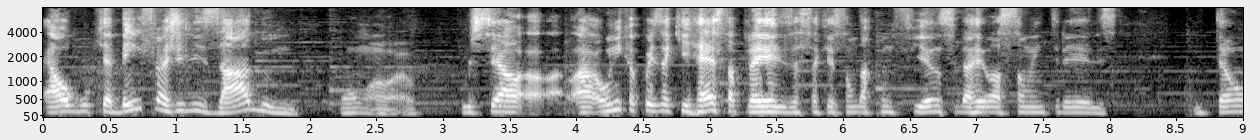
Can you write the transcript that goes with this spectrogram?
é algo que é bem fragilizado, com, por ser a, a única coisa que resta para eles, essa questão da confiança e da relação entre eles. Então,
